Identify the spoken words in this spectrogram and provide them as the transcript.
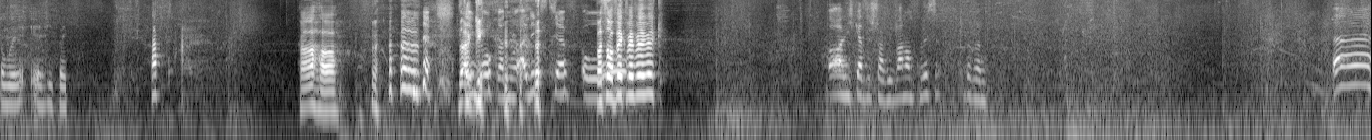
Obwohl, ihr sich bei. Habt. Haha. Danke. Ich auch gerade nur Alex treff. Oh. Pass auf, weg, weg, weg, weg. Oh, nicht ganz so stark. Ich war noch ein bisschen drin. Äh.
